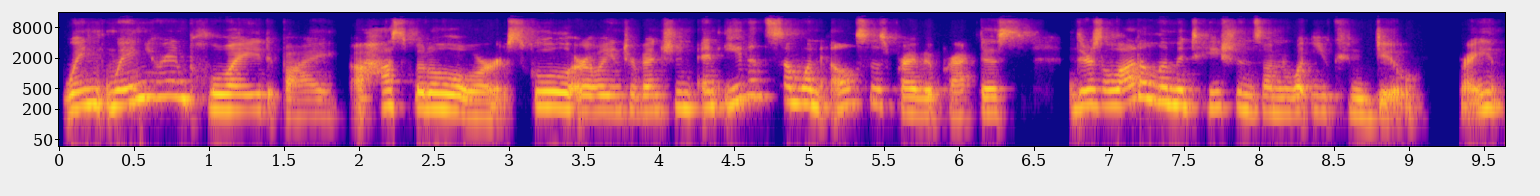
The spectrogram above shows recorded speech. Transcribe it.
When when you're employed by a hospital or school early intervention and even someone else's private practice there's a lot of limitations on what you can do, right?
